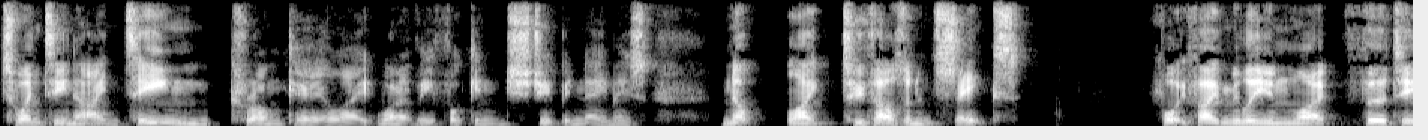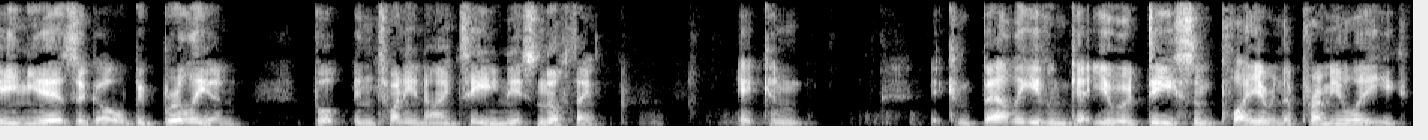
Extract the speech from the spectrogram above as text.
2019 Kroenke, like whatever your fucking stupid name is. Not like 2006. 45 million like 13 years ago would be brilliant, but in 2019 it's nothing. It can it can barely even get you a decent player in the Premier League.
